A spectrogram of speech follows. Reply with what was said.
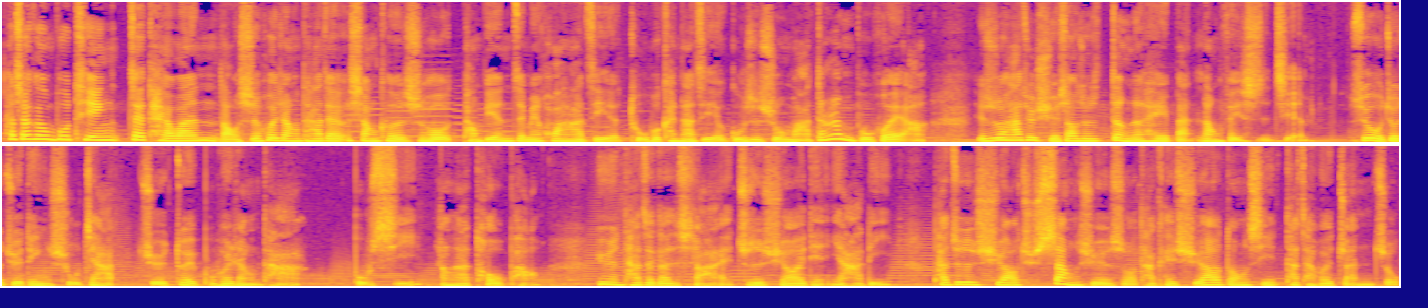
他上课不听，在台湾老师会让他在上课的时候旁边这边画他自己的图或看他自己的故事书吗？当然不会啊。也就是说，他去学校就是瞪着黑板浪费时间。所以我就决定暑假绝对不会让他补习，让他偷跑，因为他这个小孩就是需要一点压力，他就是需要去上学的时候，他可以学到东西，他才会专注。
